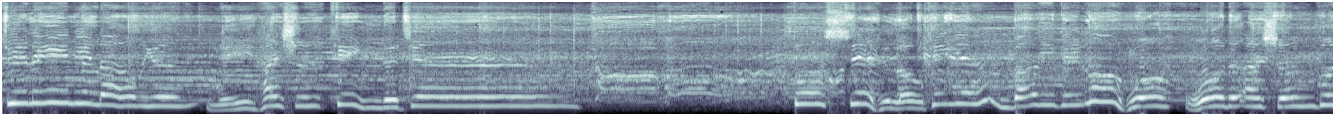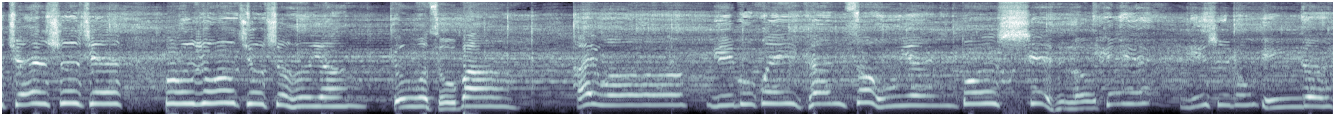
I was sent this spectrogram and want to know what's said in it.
距离你那么远，你还是听得见。多谢老天爷，把你给了我，我的爱胜过全世界，不如就这样跟我走吧。爱我，你不会看走眼。多谢老天爷，你是公平的，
